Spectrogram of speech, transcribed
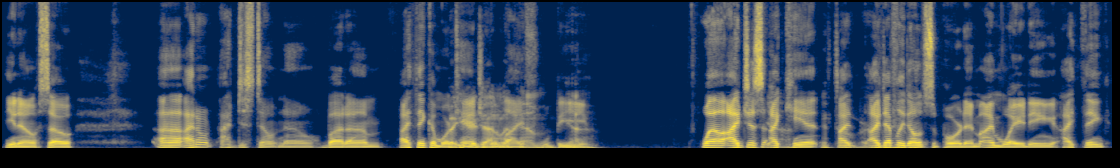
you know. So uh, I don't, I just don't know, but um, I think a more But tangible life will be. yeah. Well, I just I can't. I I definitely don't support him. I'm waiting. I think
